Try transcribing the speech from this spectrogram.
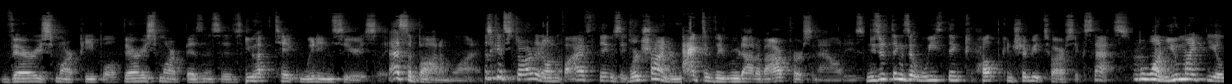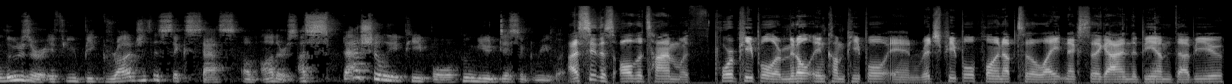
very smart people, very smart businesses. You have to take winning seriously. That's the bottom line. Let's get started on five things that we're trying to actively root out of our personalities. These are things that we think help contribute to our success. Number one, you might be a loser if you begrudge the success of others, especially people whom you disagree with. I see this all the time with poor people or middle income people and rich people pulling up to the light next to the guy in the BMW,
